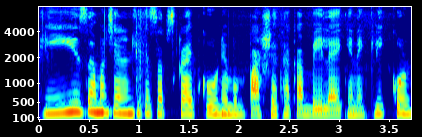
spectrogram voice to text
প্লিজ আমার চ্যানেলটিকে সাবস্ক্রাইব করুন এবং পাশে থাকা বেল আইকনে ক্লিক করুন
